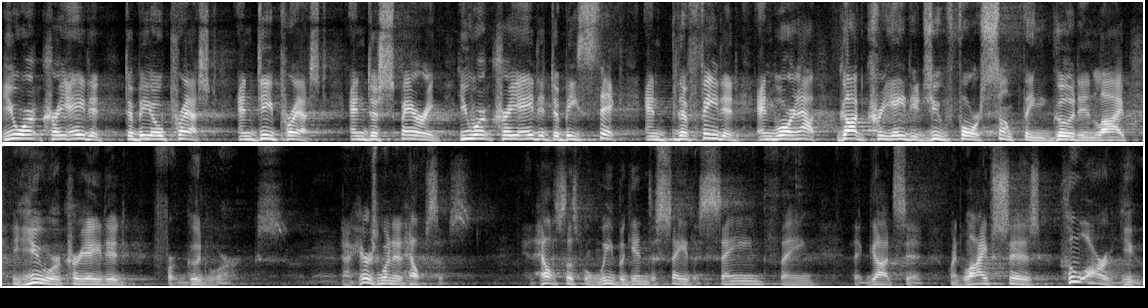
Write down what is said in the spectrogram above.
You weren't created to be oppressed and depressed and despairing. You weren't created to be sick and defeated and worn out. God created you for something good in life. You were created for good works. Now, here's when it helps us it helps us when we begin to say the same thing that God said. When life says, Who are you?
